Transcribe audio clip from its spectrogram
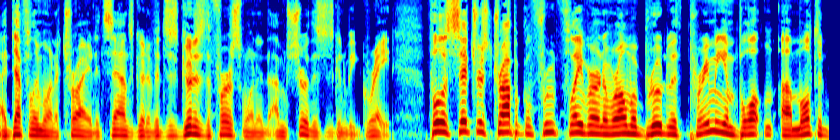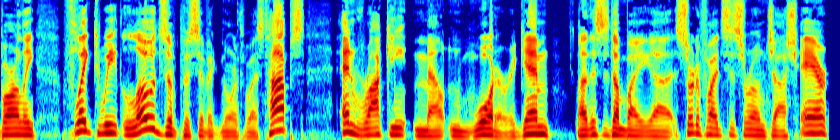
I definitely want to try it. It sounds good. If it's as good as the first one, I'm sure this is going to be great. Full of citrus, tropical fruit flavor, and aroma, brewed with premium uh, malted barley, flaked wheat, loads of Pacific Northwest hops, and Rocky Mountain water. Again, uh, this is done by uh, certified Cicerone Josh Hare.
